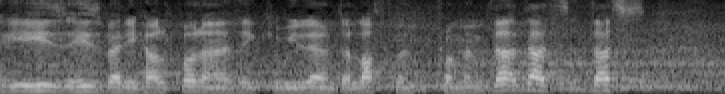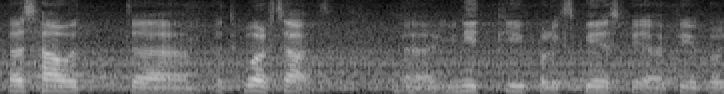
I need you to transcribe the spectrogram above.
He's, he's very helpful, and I think we learned a lot from, from him. That, that's that's that's how it uh, it works out. Uh, you need people, experienced uh, people,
